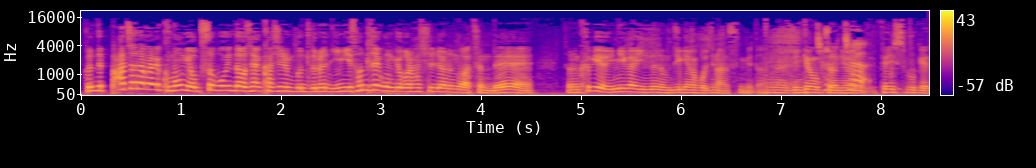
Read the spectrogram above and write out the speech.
근데 빠져나갈 구멍이 없어 보인다고 생각하시는 분들은 이미 선제 공격을 하시려는 것 같은데 저는 크게 의미가 있는 움직임을 보진 않습니다. 오늘 민경욱 전 자, 의원 페이스북에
